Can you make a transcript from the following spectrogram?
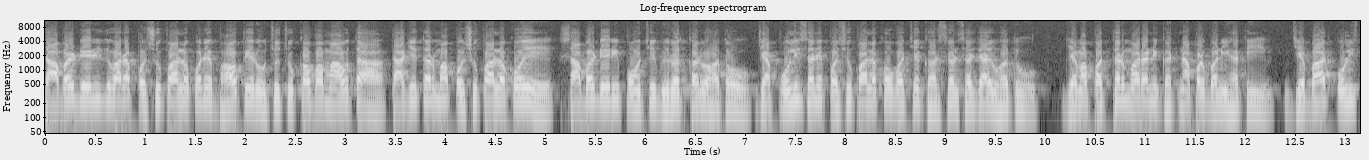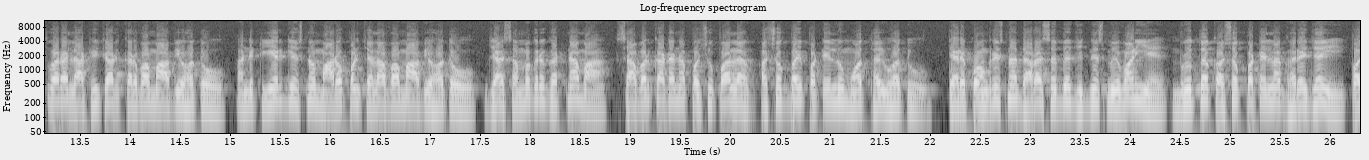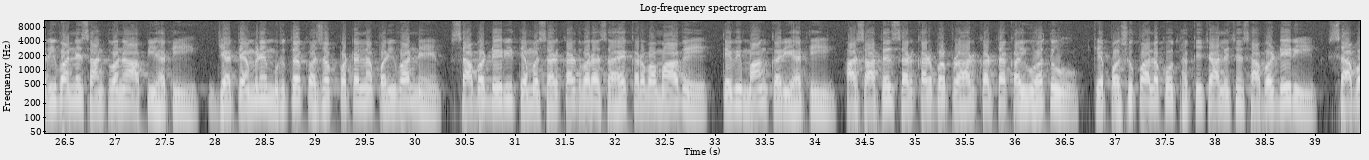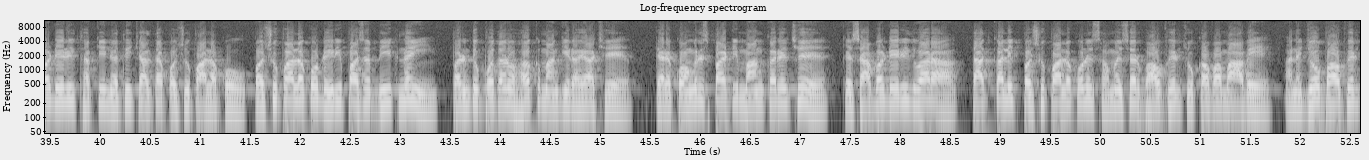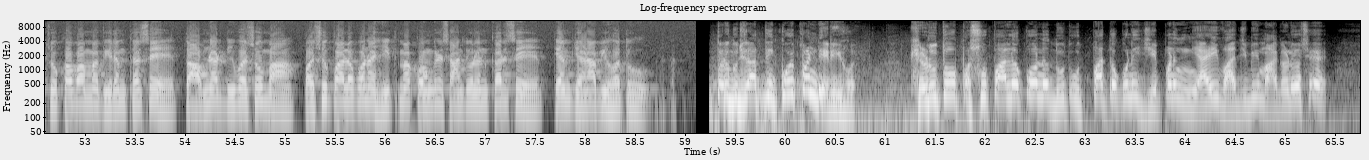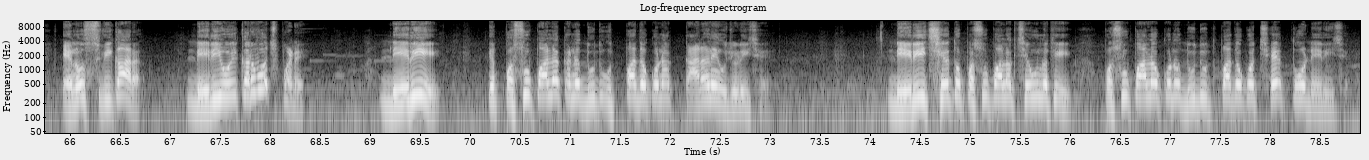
સાબર dairy દ્વારા પશુપાલકોને ભાવફેર ઓછું ચૂકવવામાં આવતા તાજેતરમાં પશુપાલકોએ સાબર ડેરી પહોંચી વિરોધ કર્યો હતો, જ્યાં પોલીસ અને પશુપાલકો વચ્ચે ઘર્ષણ સર્જાયું હતું. જેમાં પથ્થરમારાની ઘટના પણ બની હતી, જે બાદ પોલીસ દ્વારા લાઠીચાર્જ કરવામાં આવ્યો હતો અને ટીયર ગેસનો મારો પણ ચલાવવામાં આવ્યો હતો, જ્યાં સમગ્ર ઘટનામાં સાબરકાંઠાના પશુપાલક અશોકભાઈ પટેલનું મોત થયું હતું. ત્યારે કોંગ્રેસના ધારાસભ્ય જિજ્ઞેશ મેવાણીએ મૃતક અશોક પટેલના ઘરે જઈ પરિવારને સાંત્વના આપી હતી, જ્યાં તેમણે મૃતક અશોક પટેલના પરિવારને સાબર ડેરી તેમજ સરકાર દ્વારા સહાય કરવામાં આવે તેવી માંગ કરી હતી. આ સાથે જ સરકાર પર પ્રહાર કરતા કહ્યું હતું કે પશુપાલકો થકી ચાલે છે સાબર ડેરી સાબર ડેરી થકી નથી ચાલતા પશુપાલકો. પશુપાલકો ડેરી પાસે ભીખ નહીં, પરંતુ પોતાનો હક માંગી રહ્યા છે. ત્યારે કોંગ્રેસ પાર્ટી માંગ કરે છે કે સાબર ડેરી દ્વારા તાત્કાલિક પશુપાલકોને સમયસર ભાવફેર ચૂકવવામાં આવે. અને જો ભાવફેર ચૂકવવામાં વિલંબ થશે, તો આવનાર દિવસોમાં પશુપાલકોના હિતમાં કોંગ્રેસ આંદોલન કરશે તેમ જણાવ્યું હતું. ઉત્તર ગુજરાતની કોઈ પણ ડેરી હોય, ખેડૂતો પશુપાલકો અને દૂધ ઉત્પાદકોની જે પણ ન્યાયી વાજબી માગણીઓ છે, એનો સ્વીકાર ડેરીઓએ કરવો જ પડે. ડેરી એ પશુપાલક અને દૂધ ઉત્પાદકોના કારણે ઉજળી છે. ડેરી છે તો પશુપાલક છે એવું નથી. પશુપાલકોનો દૂધ ઉત્પાદકો છે તો ડેરી છે.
